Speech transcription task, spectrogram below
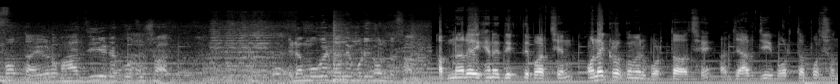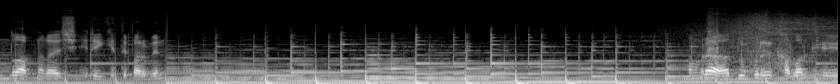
সিম ভর্তা, এগুলো ভাজি, এটা কচু শাক। এটা মুগের ডালে মুড়ি ঘন্ট শাক। আপনারা এখানে দেখতে পাচ্ছেন অনেক রকমের ভর্তা আছে, আর যার যে ভর্তা পছন্দ আপনারা সেটাই খেতে পারবেন। আমরা দুপুরের খাবার খেয়ে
